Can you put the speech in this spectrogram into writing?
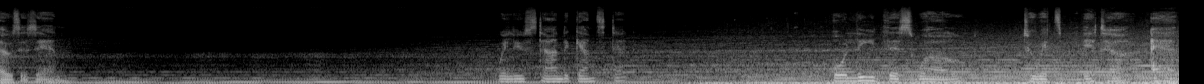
Closes in. Will you stand against it? Or lead this world to its bitter end?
